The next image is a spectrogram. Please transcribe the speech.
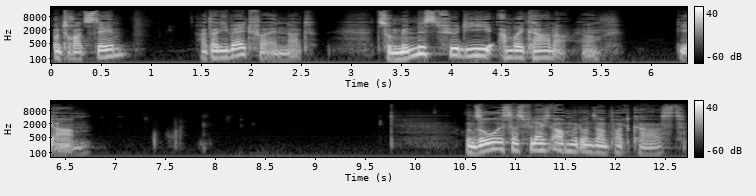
Und trotzdem hat er die Welt verändert. Zumindest für die Amerikaner, ja, die Armen. Und so ist das vielleicht auch mit unserem Podcast.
